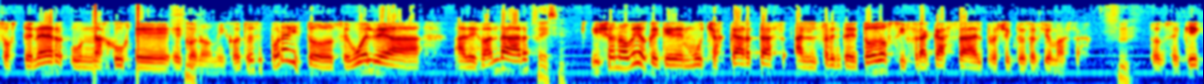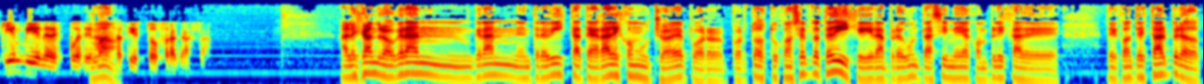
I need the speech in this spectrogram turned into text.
sostener un ajuste económico. Entonces, por ahí esto se vuelve a, a desbandar. Sí, sí y yo no veo que queden muchas cartas al frente de todos si fracasa el proyecto de Sergio Massa. Hmm. Entonces, ¿qué, ¿quién viene después de Massa si esto fracasa? Alejandro, gran gran entrevista, te agradezco mucho eh, por, por todos tus conceptos. Te dije que era pregunta así media compleja de, de contestar, pero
